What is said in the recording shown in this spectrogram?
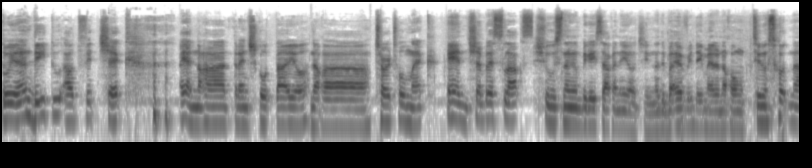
So yan, day 2 outfit check. Ayan, naka trench coat tayo, naka turtleneck, and syempre slacks, shoes na bigay sa akin ni Yochin. Na 'di ba everyday meron akong sinusuot na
